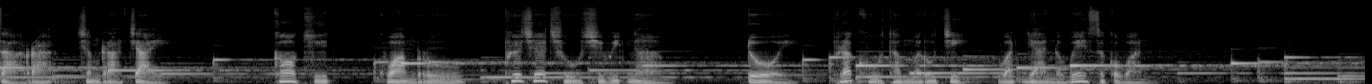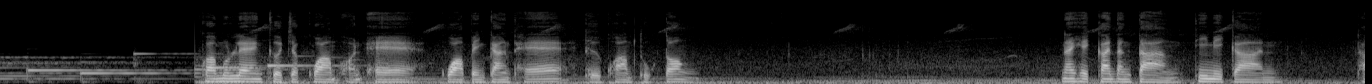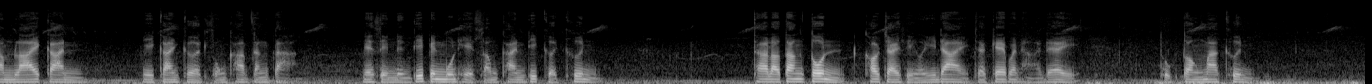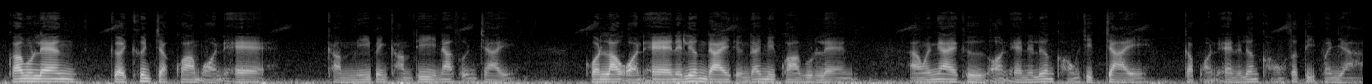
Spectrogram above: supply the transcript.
สาระชำระใจ ข้อคิด ความรู้เพื่อเชิดชูชีวิตงาม โดยพระครูธรรมรุจิ วัดยาณเวศกวัน ความรุนแรงเกิดจากความอ่อนแอ ความเป็นกลางแท้ถือความถูกต้อง ในเหตุการณ์ต่างๆที่มีการทำร้ายกัน มีการเกิดสงครามต่างๆ ในสิ่งหนึ่งที่เป็นมูลเหตุสำคัญที่เกิดขึ้น ถ้าเราตั้งต้นเข้าใจสิ่งเหล่านี้ได้จะแก้ปัญหาได้ถูกต้องมากขึ้น ความรุนแรงเกิดขึ้นจากความอ่อนแอคำนี้เป็นคำที่น่าสนใจ คนเราอ่อนแอในเรื่องใดถึงได้มีความรุนแรงเอาง่ายๆคืออ่อนแอในเรื่องของจิตใจ กับอ่อนแอในเรื่องของสติปัญญา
